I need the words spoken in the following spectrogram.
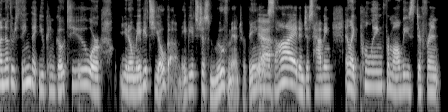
another thing that you can go to, or, you know, maybe it's yoga, maybe it's just movement or being yeah. outside and just having and like pulling from all these different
